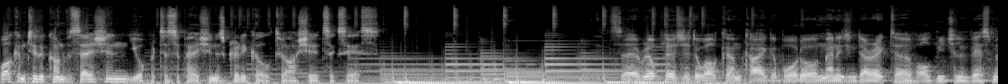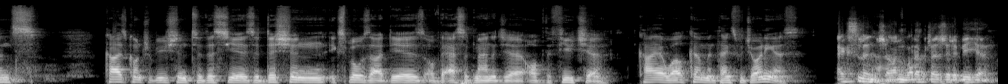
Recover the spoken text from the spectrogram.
Welcome to the conversation. Your participation is critical to our shared success. It's a real pleasure to welcome Kai Gobodo, Managing Director of Old Mutual Investments. Kai's contribution to this year's edition explores ideas of the asset manager of the future. Khaya, welcome and thanks for joining us. Excellent, John. What a pleasure to be here.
